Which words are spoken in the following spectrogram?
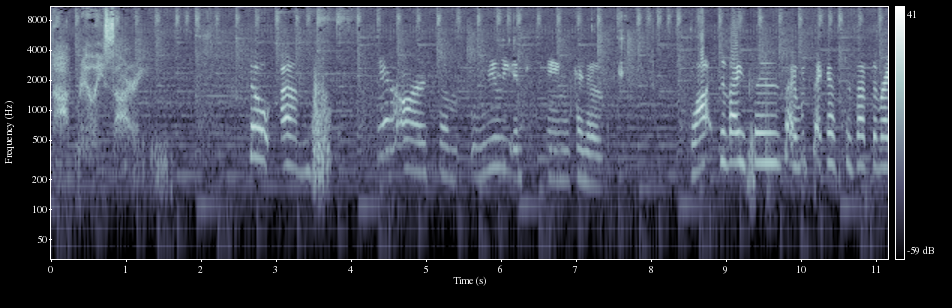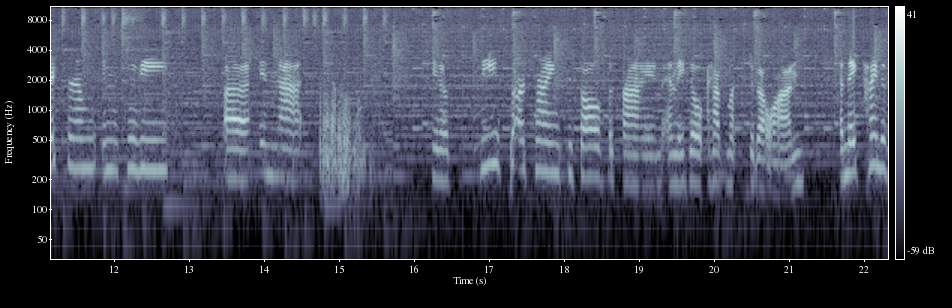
Not really sorry. So, um, there are some really interesting kind of plot devices. I would, I guess, is that the right term in this movie? Uh, in that, you know, police are trying to solve the crime and they don't have much to go on. And they kind of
